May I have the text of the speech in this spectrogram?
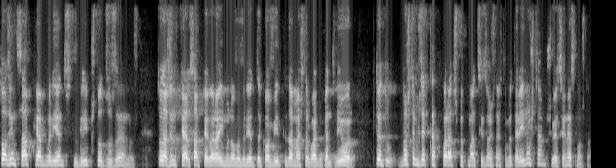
Toda a gente sabe que há variantes de gripes todos os anos. Toda a gente sabe que agora há uma nova variante da Covid que dá mais trabalho do que a anterior. Portanto, nós temos é que estar preparados para tomar decisões nesta matéria e não estamos. O SNS não está.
